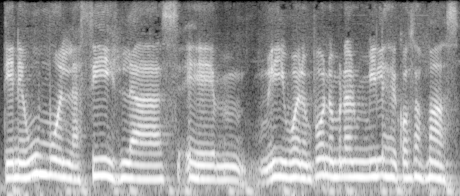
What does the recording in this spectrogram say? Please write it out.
tiene humo en las islas eh, y bueno, puedo nombrar miles de cosas más.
